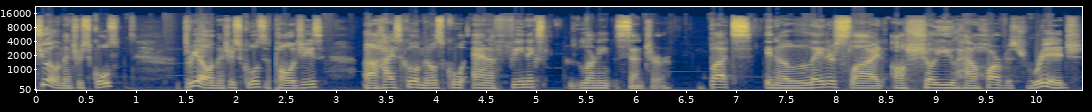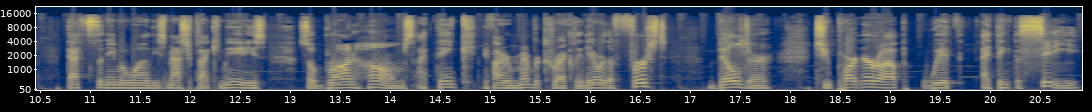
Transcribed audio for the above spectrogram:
two elementary schools, three elementary schools, apologies, a high school, a middle school, and a Phoenix Learning Center. But in a later slide, I'll show you how Harvest Ridge, that's the name of one of these master plan communities. So Brohn Homes, I think if I remember correctly, they were the first builder to partner up with I think the city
